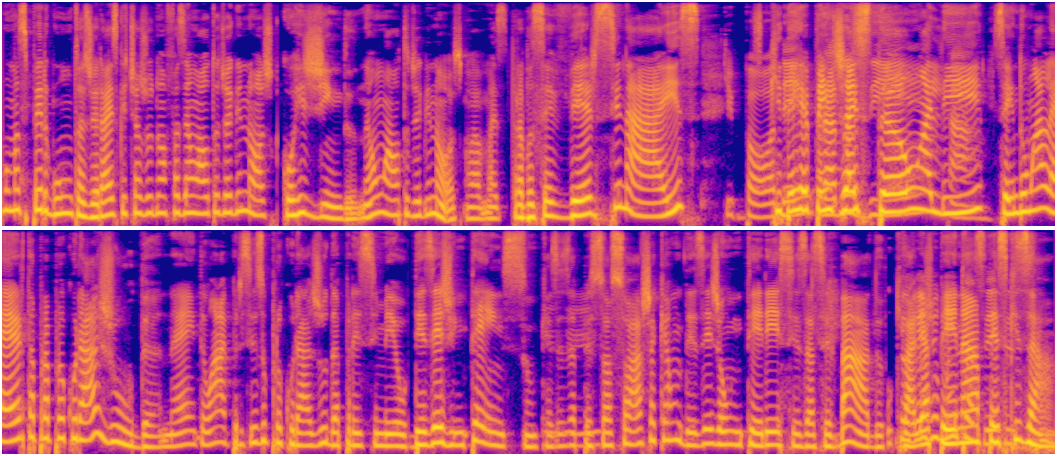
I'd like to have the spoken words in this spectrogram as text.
algumas perguntas gerais que te ajudam a fazer um autodiagnóstico, corrigindo, não um autodiagnóstico, mas para você ver sinais Que podem que de repente já traduzir, estão ali tá. sendo um alerta para procurar ajuda, né? Então, ah, preciso procurar ajuda para esse meu desejo intenso, que às vezes a Uhum. pessoa só acha que é um desejo ou um interesse exacerbado. Vale a pena vezes- pesquisar.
